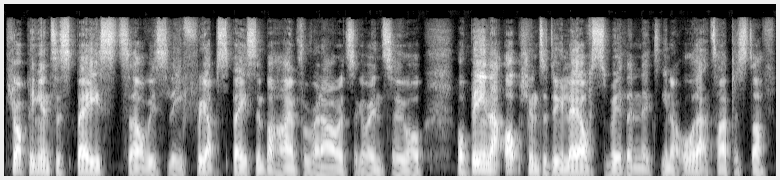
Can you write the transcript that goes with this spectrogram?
dropping into space to obviously free up space in behind for Ronaldo to go into, or or being that option to do layoffs with, and you know, all that type of stuff.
